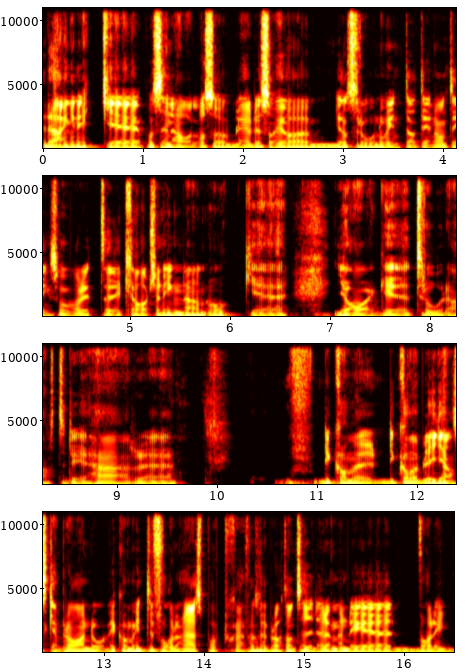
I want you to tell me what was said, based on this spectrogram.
Rangnick på sina håll och så blev det så. Jag, jag, tror nog inte att det är någonting som har varit klart sedan innan och jag tror att det här det kommer, det kommer bli ganska bra ändå. Vi kommer inte få den här sportchefen som vi pratade om tidigare, men det var det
